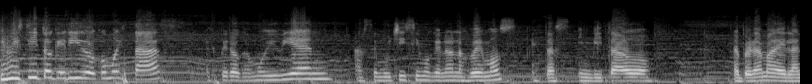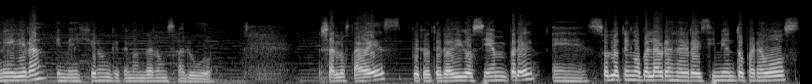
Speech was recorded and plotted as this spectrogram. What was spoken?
Luisito querido, ¿cómo estás? Espero que muy bien. Hace muchísimo que no nos vemos. Estás invitado el programa de La Negra y me dijeron que te mandara un saludo. Ya lo sabes, pero te lo digo siempre. eh, solo tengo palabras de agradecimiento para vos.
